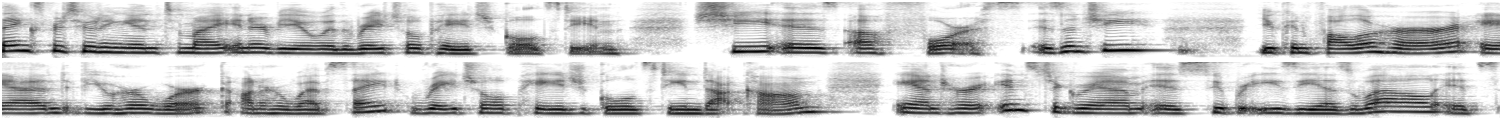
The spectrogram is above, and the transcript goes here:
Thanks for tuning in to my interview with Rachel Page Goldstein. She is a force, isn't she? You can follow her and view her work on her website, rachelpagegoldstein.com. And her Instagram is super easy as well. It's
